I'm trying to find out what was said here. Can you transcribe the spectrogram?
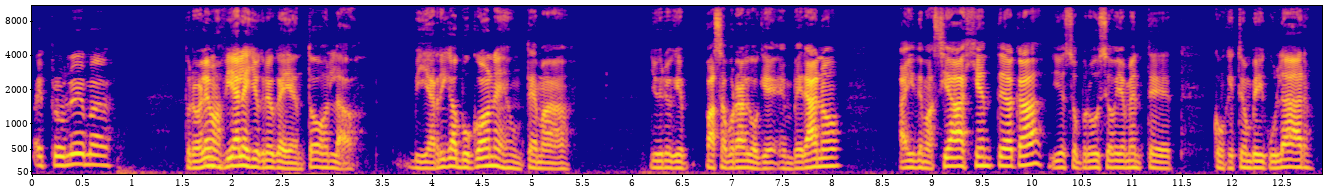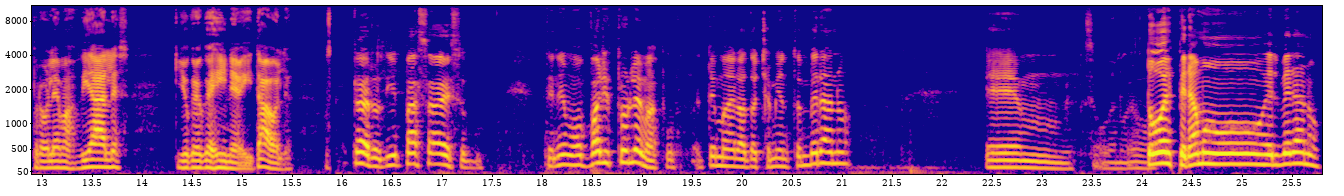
¿Hay problemas? Problemas viales yo creo que hay en todos lados. Villarrica Pucón es un tema, yo creo que pasa por algo que en verano hay demasiada gente acá y eso produce obviamente congestión vehicular, problemas viales, que yo creo que es inevitable. Claro, pasa eso. Tenemos varios problemas. pues. El tema del atochamiento en verano. Em, Todos esperamos el verano.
